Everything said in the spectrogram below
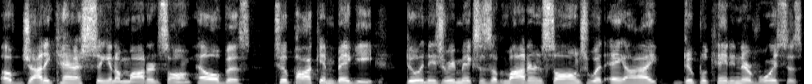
of Johnny Cash singing a modern song, Elvis, Tupac, and Biggie doing these remixes of modern songs with AI duplicating their voices.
